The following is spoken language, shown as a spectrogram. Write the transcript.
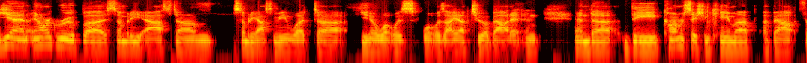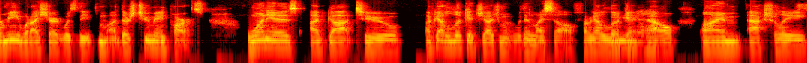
Yeah, in, in our group, uh, somebody asked um, somebody asked me what uh, you know what was what was I up to about it, and and uh, the conversation came up about for me what I shared was the there's two main parts. One is I've got to I've got to look at judgment within myself. I've got to look at how I'm actually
